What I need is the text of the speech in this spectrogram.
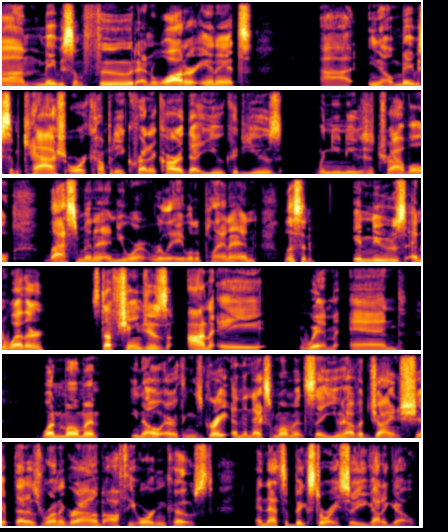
um, maybe some food and water in it, uh, you know, maybe some cash or a company credit card that you could use when you needed to travel last minute and you weren't really able to plan it. And listen, in news and weather, stuff changes on a whim. And one moment, you know, everything's great. And the next moment, say you have a giant ship that has run aground off the Oregon coast. And that's a big story. So you got to go.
